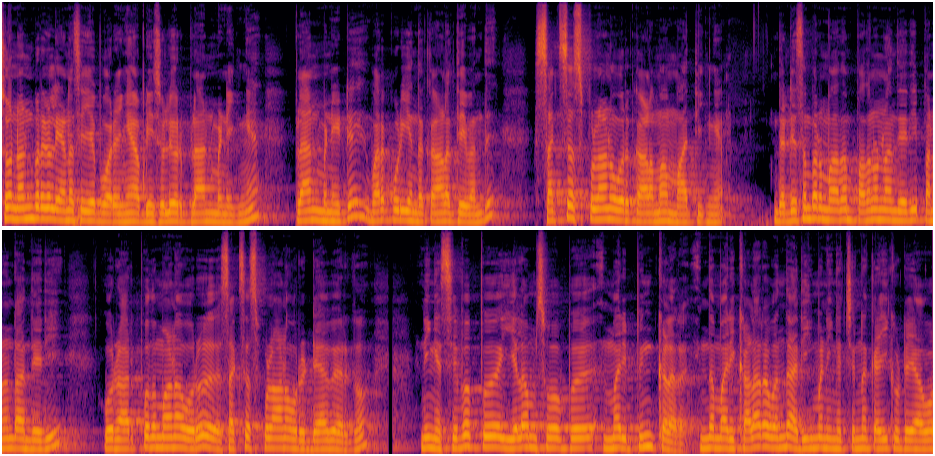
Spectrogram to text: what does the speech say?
ஸோ நண்பர்கள் என்ன செய்ய போகிறீங்க அப்படின்னு சொல்லி ஒரு பிளான் பண்ணிக்கங்க. பிளான் பண்ணிவிட்டு வரக்கூடிய இந்த காலத்தை வந்து சக்ஸஸ்ஃபுல்லான ஒரு காலமாக மாற்றிக்கங்க இந்த டிசம்பர் மாதம் பதினொன்றாந்தேதி பன்னெண்டாந்தேதி ஒரு அற்புதமான ஒரு சக்ஸஸ்ஃபுல்லான ஒரு டேவே இருக்கும். நீங்கள் சிவப்பு இளம் சிவப்பு இந்த மாதிரி பிங்க் கலர் இந்த மாதிரி கலரை வந்து அதிகமாக நீங்கள் சின்ன கைக்குட்டையாவோ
